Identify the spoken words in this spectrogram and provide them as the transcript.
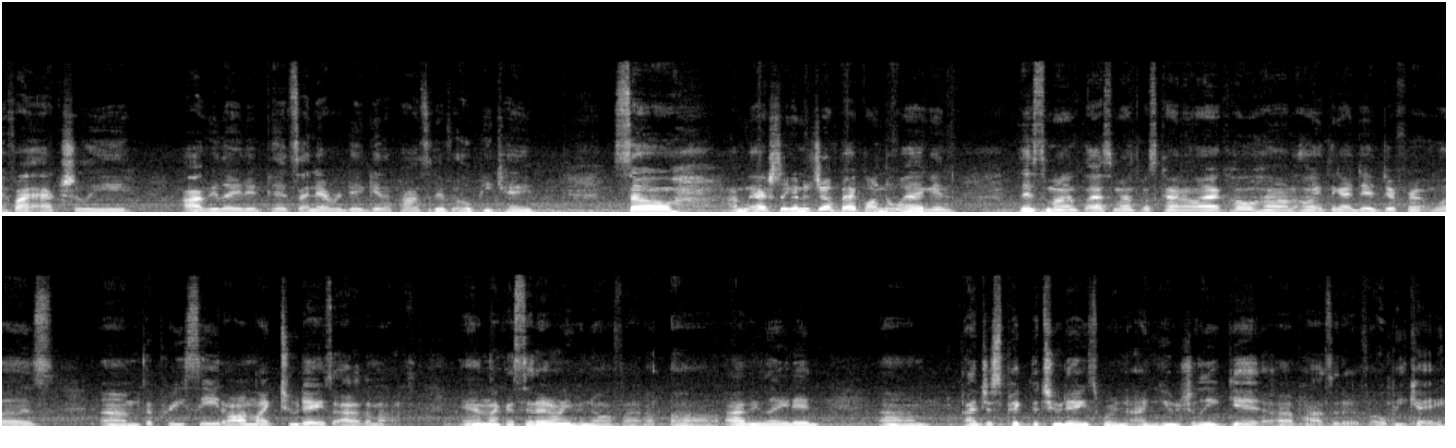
if I actually ovulated because I never did get a positive OPK so I'm actually going to jump back on the wagon this month. Last month was kind of like ho hum the only thing I did different was um, the pre-seed on like two days out of the month. And like I said I don't even know if I uh, ovulated um, I just picked the two days when I usually get a positive OPK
